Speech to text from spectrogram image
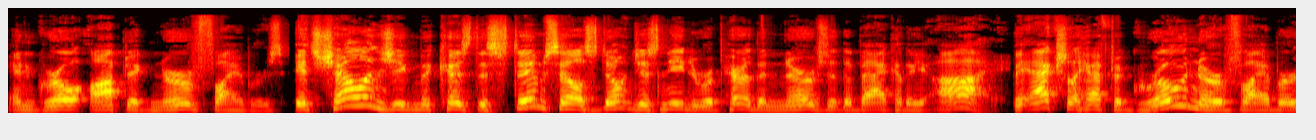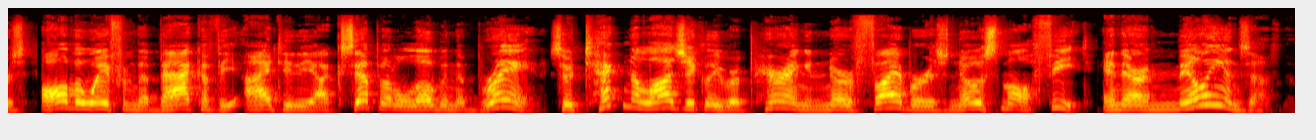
and grow optic nerve fibers. It's challenging because the stem cells don't just need to repair the nerves at the back of the eye. They actually have to grow nerve fibers all the way from the back of the eye to the occipital lobe in the brain. So technologically repairing a nerve fiber is no small feat, and there are millions of them.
